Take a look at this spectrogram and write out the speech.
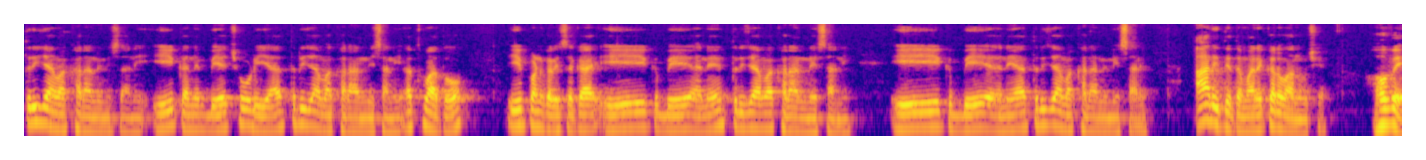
ત્રીજામાં ખરાની નિશાની. એક અને બે છોડી આ ત્રીજામાં ખરાની નિશાની. અથવા તો એ પણ કરી શકાય. એક, બે અને ત્રીજામાં ખરાની નિશાની. એક, બે અને આ ત્રીજામાં ખરાની નિશાની. આ રીતે તમારે કરવાનું છે. હવે,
